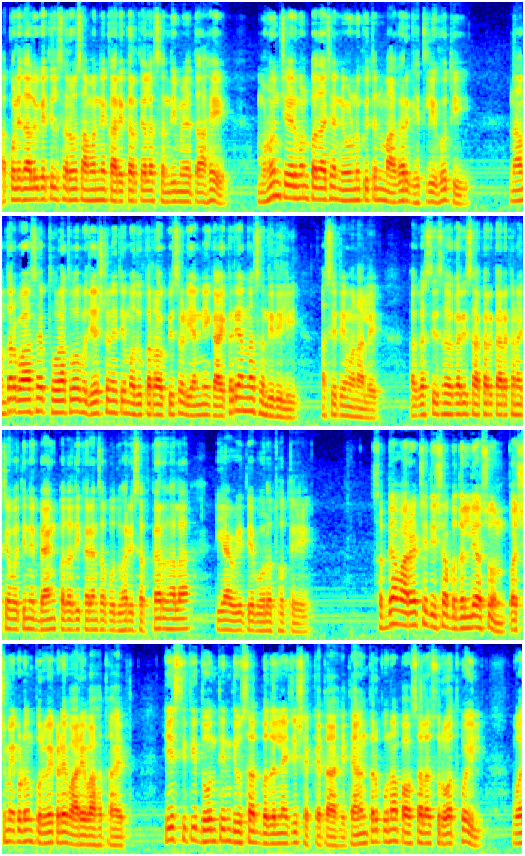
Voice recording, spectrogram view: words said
अकोले तालुक्यातील सर्वसामान्य कार्यकर्त्याला संधी मिळत आहे म्हणून चेअरमन पदाच्या निवडणुकीतून माघार घेतली होती. नामदार बाळासाहेब थोरात व ज्येष्ठ नेते मधुकरराव पिचड यांनी गायकर यांना संधी दिली असे ते म्हणाले. अगस्ती सहकारी साखर कारखान्याच्या वतीने बँक पदाधिकाऱ्यांचा बुधवारी सत्कार झाला यावेळी ते बोलत होते. सध्या वाऱ्याची दिशा बदलली असून पश्चिमेकडून पूर्वेकडे वारे वाहत आहेत. ही स्थिती दोन तीन दिवसात बदलण्याची शक्यता आहे. त्यानंतर पुन्हा पावसाला सुरुवात होईल व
